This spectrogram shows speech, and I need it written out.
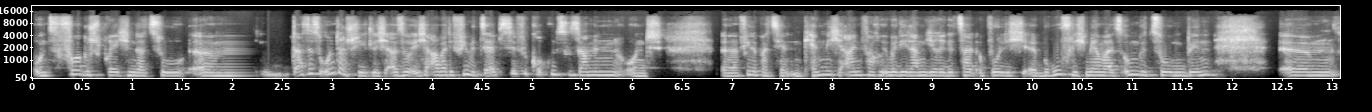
und Vorgesprächen dazu, ähm, das ist unterschiedlich. Also ich arbeite viel mit Selbsthilfegruppen zusammen zusammen und äh, viele Patienten kennen mich einfach über die langjährige Zeit, obwohl ich äh, beruflich mehrmals umgezogen bin. Ähm,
